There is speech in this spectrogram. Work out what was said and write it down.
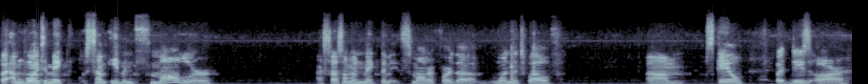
But I'm going to make some even smaller. I saw someone make them smaller for the 1 to 12 um, scale. But these are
